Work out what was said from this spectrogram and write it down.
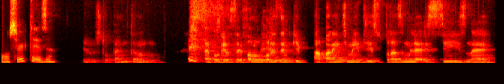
com certeza. Eu estou perguntando. É porque você falou, por exemplo, que aparentemente isso para as mulheres cis, né?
